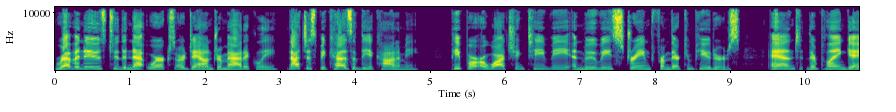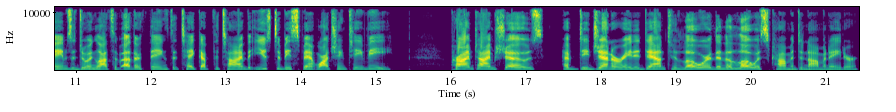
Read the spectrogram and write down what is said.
Revenues to the networks are down dramatically, not just because of the economy. People are watching TV and movies streamed from their computers, and they're playing games and doing lots of other things that take up the time that used to be spent watching TV. Primetime shows have degenerated down to lower than the lowest common denominator.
